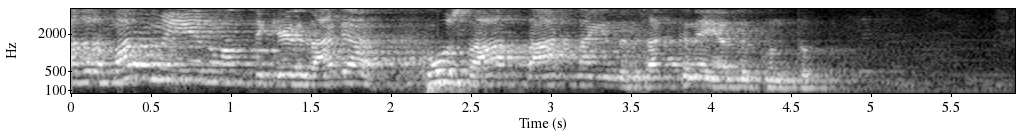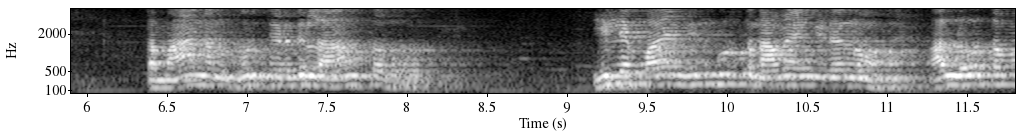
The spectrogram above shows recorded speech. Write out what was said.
ಅದರ ಮರ್ಮ ಏನು ಅಂತ ಕೇಳಿದಾಗ ಕೂಸ ತಾಟ್ನಾಗಿಂದ ಚಕ್ಕನೆ ಎದ್ದು ಕುಂತು. ತಮ್ಮ ನನ್ನ ಗುರುತು ಹಿಡ್ದಿಲ್ಲ ಅಂತದು ಪಾಯ ನಿನ್ ಗುರುತು, ನಾವೇ ಹಂಗಿಡನು ಅಲ್ಲೋ ತಮ್ಮ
